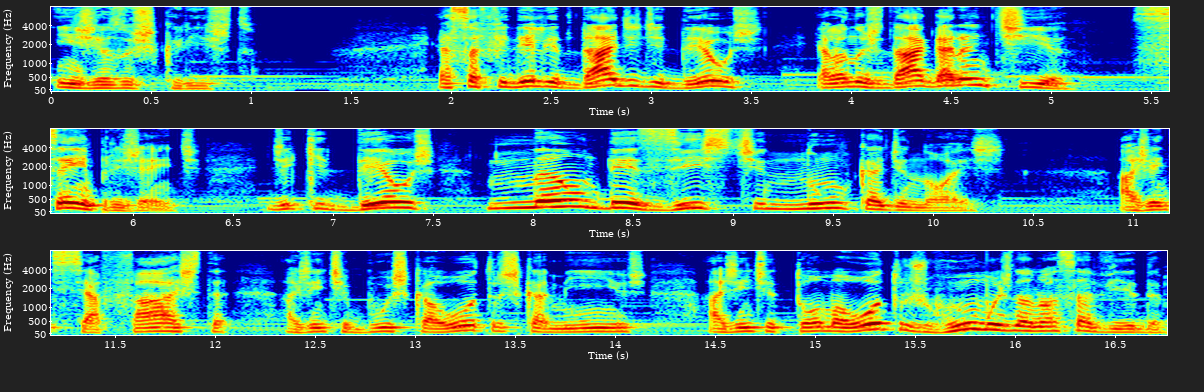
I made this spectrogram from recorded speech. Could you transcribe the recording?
em Jesus Cristo. Essa fidelidade de Deus, ela nos dá a garantia, sempre, gente, de que Deus não desiste nunca de nós. A gente se afasta, a gente busca outros caminhos, a gente toma outros rumos na nossa vida,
